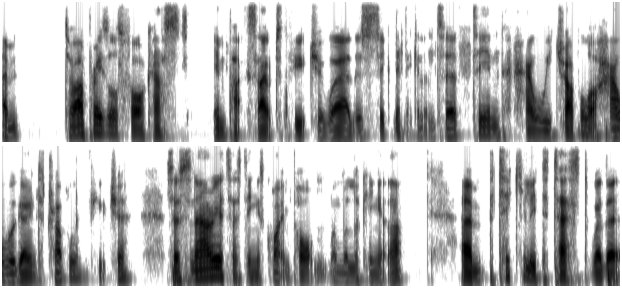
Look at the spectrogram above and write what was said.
Um, so our appraisals forecast impacts out to the future where there's significant uncertainty in how we travel or how we're going to travel in future. So scenario testing is quite important when we're looking at that, um, particularly to test whether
